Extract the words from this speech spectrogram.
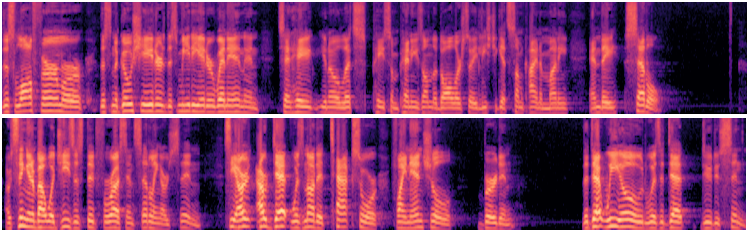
this law firm or this negotiator, this mediator went in and said, hey, you know, let's pay some pennies on the dollar so at least you get some kind of money. And they settle. I was thinking about what Jesus did for us in settling our sin. See, our, our debt was not a tax or financial burden. The debt we owed was a debt due to sin.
